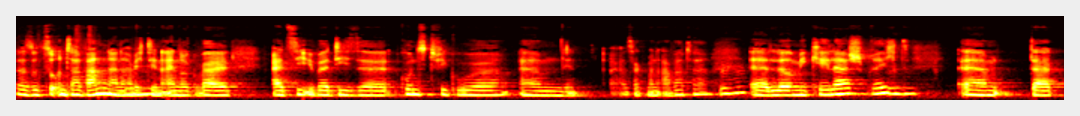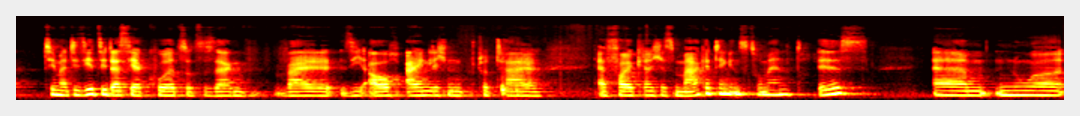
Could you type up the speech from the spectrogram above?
Also zu unterwandern, mhm. habe ich den Eindruck, weil als sie über diese Kunstfigur, ähm, den, sagt man Avatar, mhm. äh, Lil Michaela spricht, mhm. ähm, da thematisiert sie das ja kurz sozusagen, weil sie auch eigentlich ein total erfolgreiches Marketinginstrument ist. Ähm, nur,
